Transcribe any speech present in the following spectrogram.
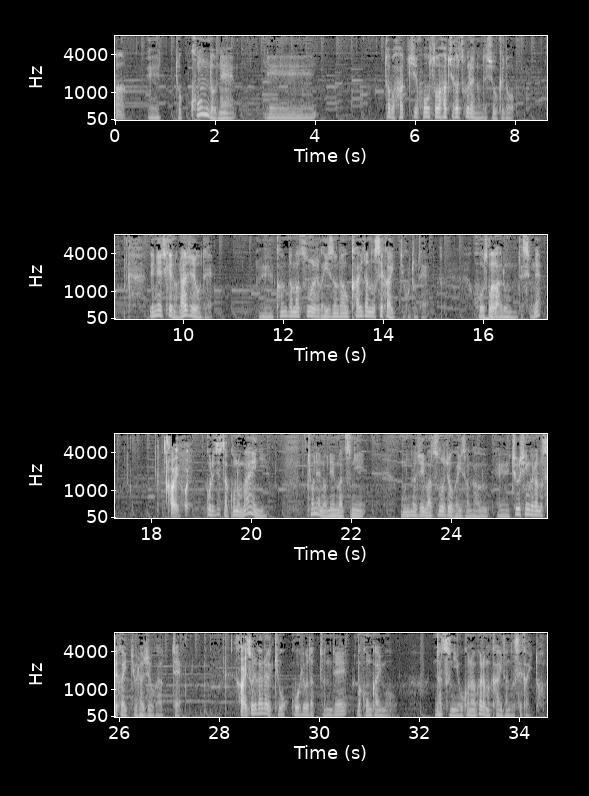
うん。えーっと、今度ね、えー、多分8、放送は8月ぐらいなんでしょうけど、NHK のラジオで、えー神田松之丞がいざなう階段の世界っていうことで、放送があるんですよね。はいはい。これ実はこの前に、去年の年末に、同じ松之丞がいざなう、えー中心蔵の世界っていうラジオがあって、はい。それがね好好評だったんで、まあ、今回も夏に行うから、まあ、階段の世界と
